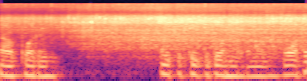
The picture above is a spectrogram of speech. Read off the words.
Now pour in 150 to 200 ml of water.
